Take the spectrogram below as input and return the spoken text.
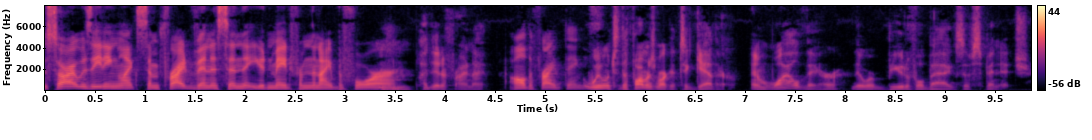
So I was eating like some fried venison that you'd made from the night before, Mhm. I did a fry night. All the fried things. We went to the farmer's market together. And while there, there were beautiful bags of spinach.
